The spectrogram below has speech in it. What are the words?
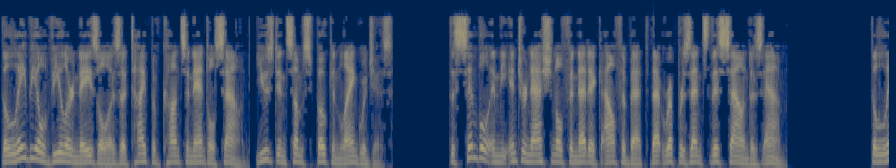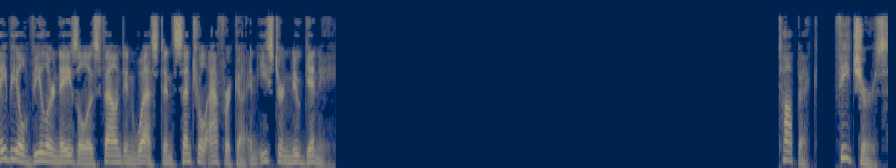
The labial velar nasal is a type of consonantal sound, used in some spoken languages. The symbol in the International Phonetic Alphabet that represents this sound is m. The labial velar nasal is found in West and Central Africa and eastern New Guinea. Features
